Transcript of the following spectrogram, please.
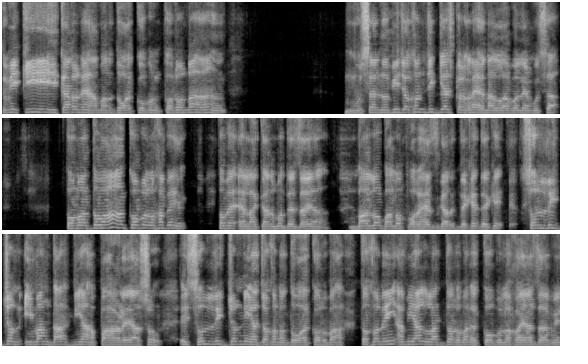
তুমি কি কারণে আমার দোয়া কবুল করো না? মুসা নবী যখন জিজ্ঞেস করলেন, আল্লাহ বলে, মুসা, তোমার দোয়া কবল হবে। তবে এলাকার মধ্যে যায়, ভালো ভালো পরহেজগার দেখে দেখে চল্লিশ জন ইমানদার নিয়ে পাহাড়ে আসো। এই চল্লিশ জন নিয়ে যখন দোয়া করবা, তখনই আমি আল্লাহর দরবারে কবুল হয়ে যাবে।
